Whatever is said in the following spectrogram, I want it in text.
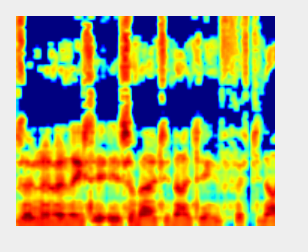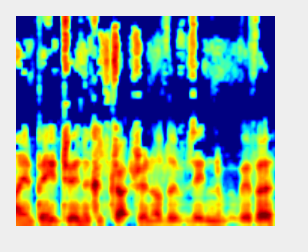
zone release it in 1959 during the construction of the Zin River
